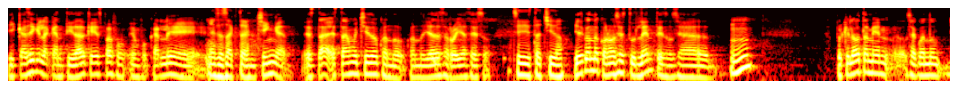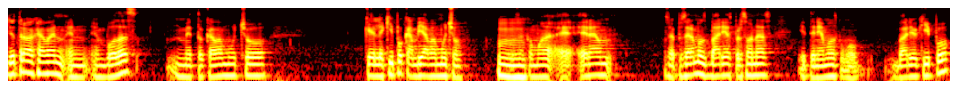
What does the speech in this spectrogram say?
y casi que la cantidad que es para fo- enfocarle Es exacto. en chinga. Está, está muy chido cuando, cuando ya desarrollas eso. Sí, está chido. Y es cuando conoces tus lentes, o sea, porque luego también, o sea, cuando yo trabajaba en, en, en bodas, me tocaba mucho que el equipo cambiaba mucho. O sea, Mm. como eh, eran, o sea, pues éramos varias personas y teníamos como varios equipos.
